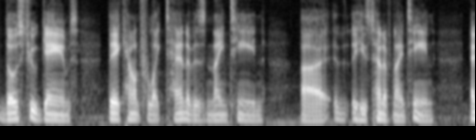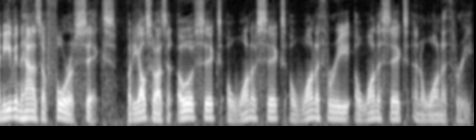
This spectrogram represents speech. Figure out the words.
those two games, they account for like 10 of his 19 uh, he's 10 of 19 and even has a 4 of 6. But he also has an 0 of 6, a 1 of 6, a 1 of 3, a 1 of 6, and a 1 of 3.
